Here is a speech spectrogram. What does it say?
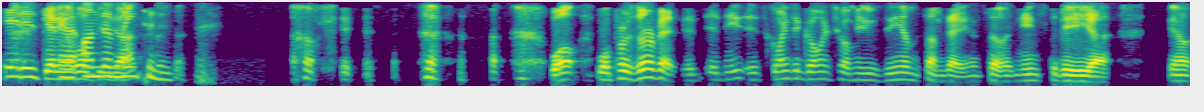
it is Getting uh, under maintenance. Well, we'll preserve it. It, it it's going to go into a museum someday, and so it needs to be, uh, you know,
